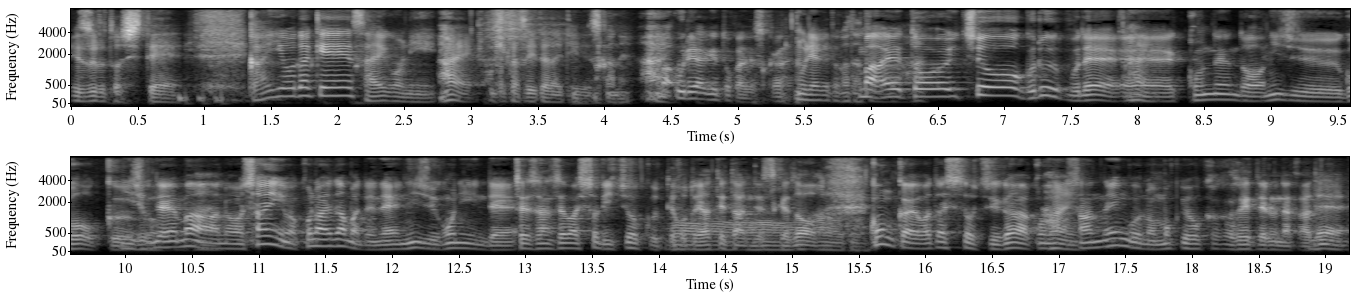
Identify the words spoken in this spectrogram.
譲るとして、概要だけ最後に、はい、お聞かせいただいていいですかね？はい。まあ、売上とかですか売上とかだまあ、えっ、と、一応グループで、えー今年度25億。25で、まあ、あの、社員はこの間までね、25人で生産性は1人1億ってことをやってたんですけど今回私たちがこのはい。3年後の目標を掲げてる中で、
